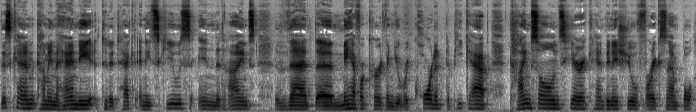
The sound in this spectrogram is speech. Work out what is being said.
This can come in handy to detect any skews in the times that uh, may have occurred when you recorded the PCAP. Time zones here can be an issue, for example,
